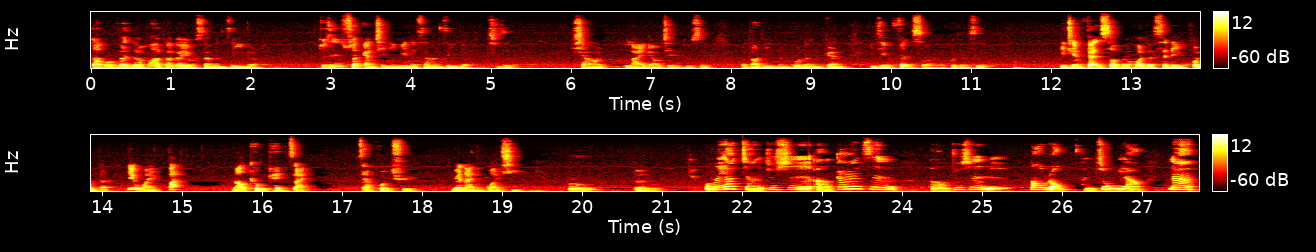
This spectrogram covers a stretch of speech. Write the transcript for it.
大部分的话，大概有三分之一的人，就是算感情里面的三分之一的人，其实想要来了解的就是，我到底能不能跟已经分手的，或者是已经分手的，或者是离婚的另外一半，然后可不可以再再回去原来的关系里面？嗯对嗯，我们要讲的就是呃，刚刚是呃，就是包容很重要。那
